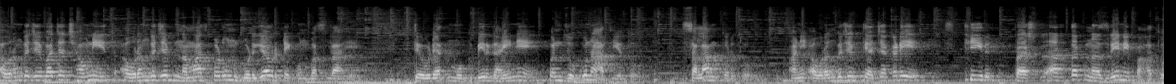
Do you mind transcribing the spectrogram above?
औरंगजेबाच्या छावणीत औरंगजेब नमाज पडून गुडघ्यावर टेकून बसला आहे. तेवढ्यात मुखबीर घाईने पण झोकून आत येतो. सलाम करतो आणि औरंगजेब त्याच्याकडे स्थिर प्रश्नार्थक नजरेने पाहतो.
